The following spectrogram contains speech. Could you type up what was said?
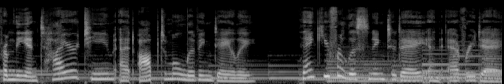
From the entire team at Optimal Living Daily, thank you for listening today and every day.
